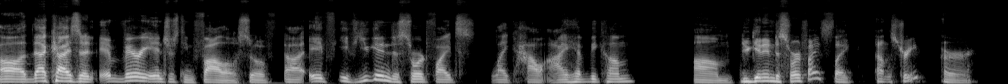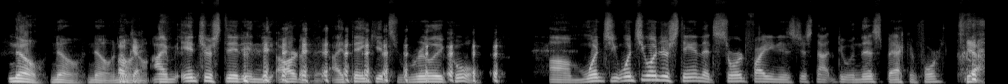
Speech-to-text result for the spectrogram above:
Uh that guy's a, a very interesting follow. So if uh if if you get into sword fights like how I have become, um You get into sword fights like out in the street or no, no, no, no, Okay. no. I'm interested in the art of it. I think it's really cool. Um once you once you understand that sword fighting is just not doing this back and forth. Yeah.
